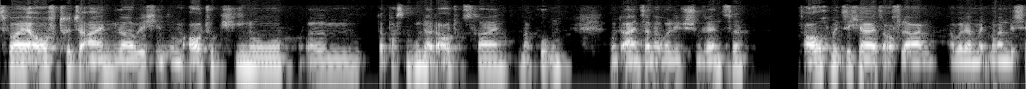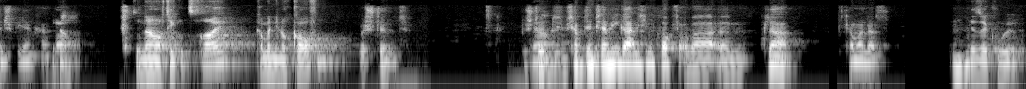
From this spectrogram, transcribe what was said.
zwei Auftritte ein, glaube ich, in so einem Autokino. Ähm, da passen 100 Autos rein. Mal gucken. Und eins an der holländischen Grenze. Auch mit Sicherheitsauflagen, aber damit man ein bisschen spielen kann. Ja. Sind da noch Tickets frei? Kann man die noch kaufen? bestimmt. Bestimmt. Ja. Ich habe den Termin gar nicht im Kopf, aber ähm, klar kann man das. Mhm. Ja, sehr cool.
